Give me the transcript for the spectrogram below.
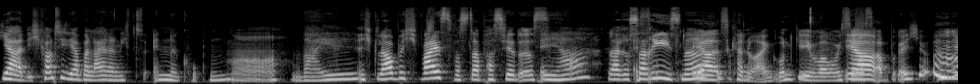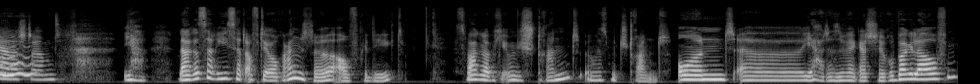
ja, ich konnte die aber leider nicht zu Ende gucken, Oh. weil... Ich glaube, ich weiß, was da passiert ist. ja, Larissa Ries, ne? ja, es kann nur einen Grund geben, warum ich sowas Ja. abbreche. Ja, das stimmt. Ja, Larissa Ries hat auf der Orange aufgelegt. Es war, glaube ich, irgendwie Strand, irgendwas mit Strand. Und äh, ja, da sind wir ganz schnell rübergelaufen.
